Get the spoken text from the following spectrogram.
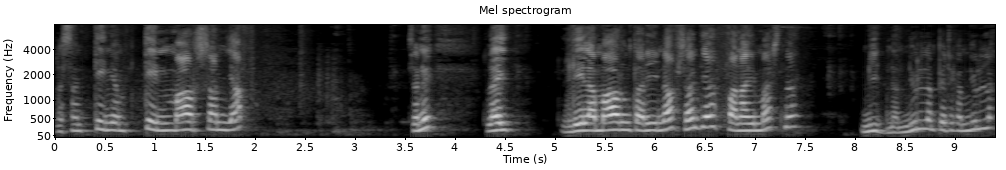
lasa ny teny ami'ny teny maro samy hafa zany hoe lay lela maro notarihina afo zany dia fanahy masina midina amin'ny olona mipetraka amin'ny olona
